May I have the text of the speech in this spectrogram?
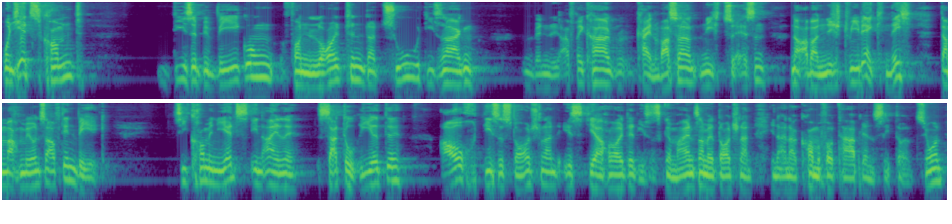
Und jetzt kommt diese Bewegung von Leuten dazu, die sagen, wenn in Afrika kein Wasser, nichts zu essen, na aber nicht wie weg, nicht? Da machen wir uns auf den Weg. Sie kommen jetzt in eine saturierte, auch dieses Deutschland ist ja heute, dieses gemeinsame Deutschland, in einer komfortablen Situation.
